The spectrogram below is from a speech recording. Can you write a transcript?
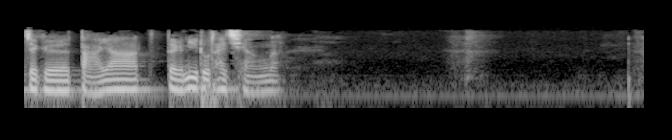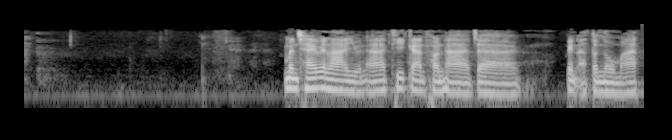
这个打压的力度太强了。มันใช้เวลาอยู่นะที่การภาวนาจะเป็นอัตโนมัติ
